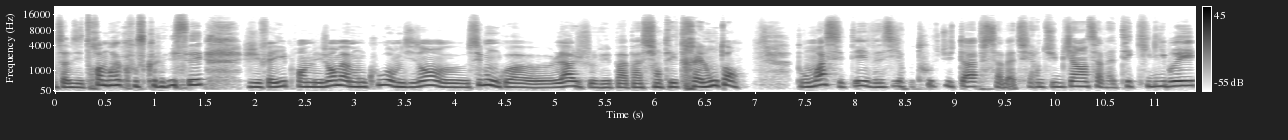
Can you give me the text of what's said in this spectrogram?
ça faisait trois mois qu'on se connaissait. J'ai failli prendre mes jambes à mon cou en me disant euh, c'est bon quoi, euh, là je vais pas patienter très longtemps. Pour moi, c'était vas-y, retrouve du taf, ça va te faire du bien, ça va t'équilibrer,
